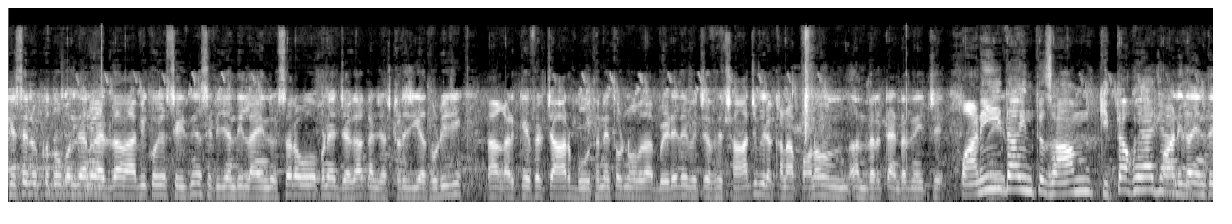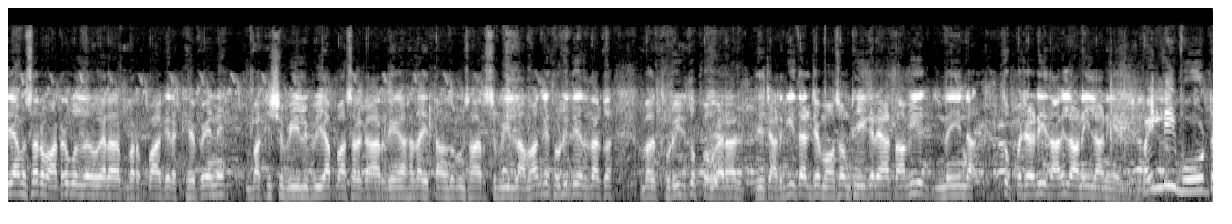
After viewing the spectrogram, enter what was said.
ਕਿਸੇ ਨੂੰ ਇੱਕ ਦੋ ਬੰਦਿਆਂ ਨੂੰ ਐਦਾਂ ਨਾ ਵੀ ਕੋਈ ਸੀਨੀਅਰ ਸਿਟੀਜ਼ਨ ਦੀ ਲਾਈਨ ਸਰ ਉਹ ਆਪਣੇ ਜਗ੍ਹਾ ਕੰਜਸਟਡ ਜੀ ਆ ਥੋੜੀ ਜੀ ਤਾਂ ਕਰਕੇ ਫਿਰ ਚਾਰ ਬੂਥ ਨੇ ਤੁਹਾਨੂੰ ਉਹਦਾ ਵਿਹੜੇ ਦੇ ਵਿੱਚ ਫਿਰ ਛਾਂ 'ਚ ਵੀ ਰੱਖਣਾ ਪਾਉਣਾ ਅੰਦਰ ਟੈਂਟ ਦੇ ਨੀਚੇ। ਪਾਣੀ ਦਾ ਇੰਤਜ਼ਾਮ ਕੀਤਾ ਹੋਇਆ ਜਾਂ ਪਾਣੀ ਦਾ? ਇੰਤਜ਼ਾਮ ਸਰ ਵਾਟਰ ਕੂਲਰ ਵਗੈਰਾ ਬਰਫ ਪਾ ਕੇ ਰੱਖੇ ਪਏ ਨੇ ਬਾਕੀ ਛਬੀਲ ਵੀ ਆਪਾਂ ਸਰਕਾਰ ਦੀਆਂ ਹਦਾਇਤਾਂ ਅਨੁਸਾਰ ਛਬੀਲ ਲਾਵਾਂਗੇ ਥੋੜੀ ਦੇਰ ਤੱਕ ਬਸ ਥੋੜੀ ਜਿਹੀ ਧੁੱਪ ਵਗੈਰਾ ਜੇ ਚੜ ਗਈ ਤਾਂ ਜੇ ਮੌਸਮ ਠੀਕ ਰਿਹਾ ਤਾਂ ਵੀ ਨਹੀਂ ਨਾ- ਧੁੱਪ ਚੜੀ ਤਾਂ ਵੀ ਲਾਣੀ ਹੀ ਲਾਣੀ ਹੈ ਜੀ। ਪਹਿਲੀ ਵੋਟ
